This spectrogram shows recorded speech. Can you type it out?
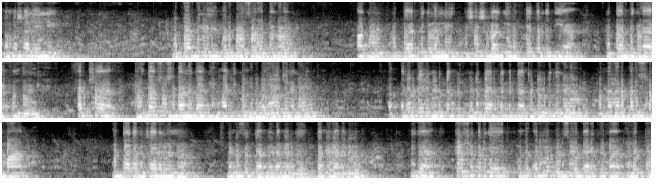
ನಮ್ಮ ಶಾಲೆಯಲ್ಲಿ ವಿದ್ಯಾರ್ಥಿಗಳಿಗೆ ದೊರಕುವ ಸೌಲಭ್ಯಗಳು ಹಾಗೂ ವಿದ್ಯಾರ್ಥಿಗಳಲ್ಲಿ ವಿಶೇಷವಾಗಿ ಹತ್ತನೇ ತರಗತಿಯ ವಿದ್ಯಾರ್ಥಿಗಳ ಒಂದು ಪರೀಕ್ಷಾ ಫಲಿತಾಂಶ ಸುಧಾರಣೆಗಾಗಿ ಹಾಕಿಕೊಂಡಿರುವ ಯೋಜನೆಗಳು, ಅದರ ಮೇಲೆ ನಡೀತಕ್ಕ, ನಡೀತಾ ಇರತಕ್ಕಂಥ ಚಟುವಟಿಕೆಗಳು, ನಮ್ಮೆಲ್ಲರ ಪರಿಶ್ರಮ ಮುಂತಾದ ವಿಚಾರಗಳನ್ನು ಮಂಡಿಸಿದಂಥ ಮೇಡಮ್ ಅವರಿಗೆ ಧನ್ಯವಾದಗಳು. ಈಗ ಪೋಷಕರಿಗೆ ಒಂದು ಅರಿವು ಮೂಡಿಸುವ ಕಾರ್ಯಕ್ರಮ ಇವತ್ತು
